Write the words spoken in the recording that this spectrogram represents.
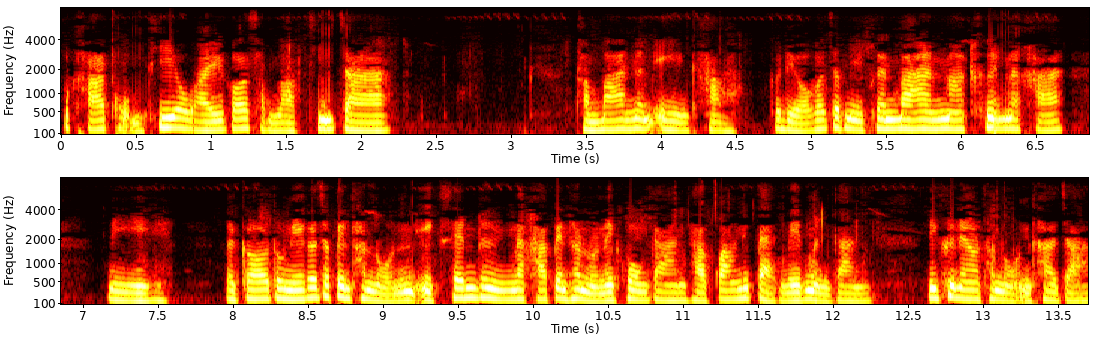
ลูกค้าถมที่เอาไว้ก็สำหรับที่จะทำบ้านนั่นเองค่ะ ก็เดี๋ยวก็จะมีเพื่อนบ้านมากขึ้นนะคะนี่แล้วก็ตรงนี้ก็จะเป็นถนนอีกเส้นหนึ่งนะคะ เป็นถนนในโครงการค่ะ กว้างที่ 8 เมตรเหมือนกัน นี่คือแนวถนนค่ะจาก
